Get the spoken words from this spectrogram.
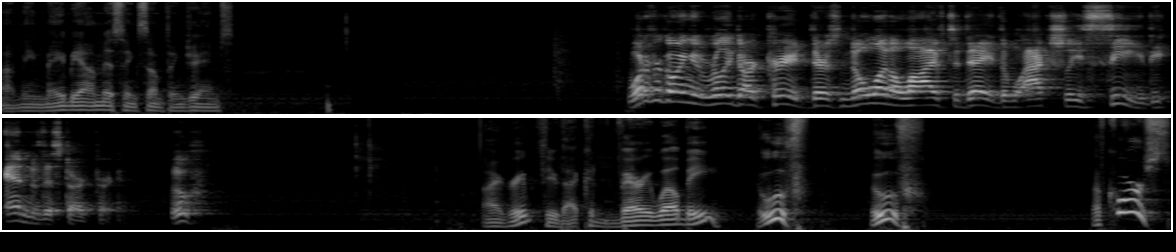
I mean, maybe I'm missing something, James. What if we're going in a really dark period? There's no one alive today that will actually see the end of this dark period. Ooh. I agree with you. That could very well be. Oof. Oof. Of course.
